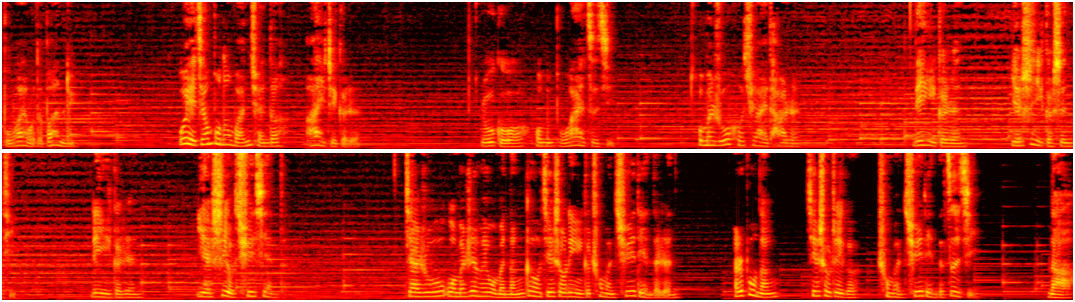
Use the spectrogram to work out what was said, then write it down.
不爱我的伴侣，我也将不能完全的爱这个人。如果我们不爱自己，我们如何去爱他人？另一个人，也是一个身体。另一个人，也是有缺陷的。假如我们认为我们能够接受另一个充满缺点的人，而不能接受这个充满缺点的自己，那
